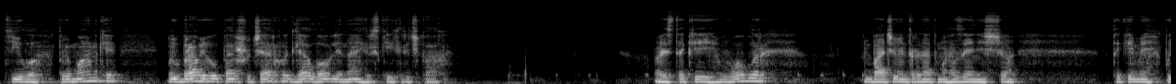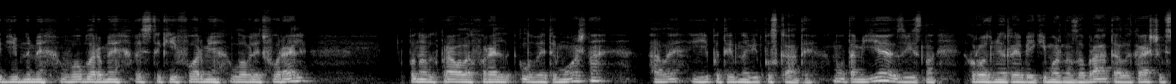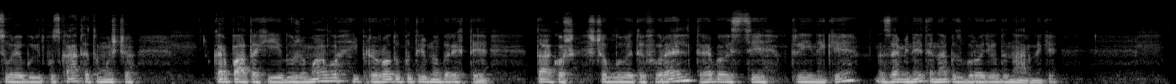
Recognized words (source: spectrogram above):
тіло приманки. Вибрав його в першу чергу для ловлі на гірських річках. Ось такий воблер. Бачив в інтернет-магазині, що такими подібними воблерами ось в такій формі ловлять форель. По нових правилах форель ловити можна, але її потрібно відпускати. Ну там є, звісно, розмір риби, який можна забрати, але краще всю рибу відпускати, тому що в Карпатах її дуже мало і природу потрібно берегти. Також, щоб ловити форель, треба ось ці трійники замінити на безбороді одинарники.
